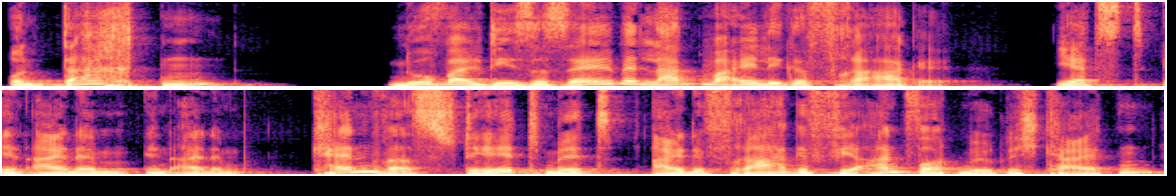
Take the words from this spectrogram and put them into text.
Und dachten, nur weil diese selbe langweilige Frage jetzt in einem, in einem Canvas steht mit eine Frage, vier Antwortmöglichkeiten,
